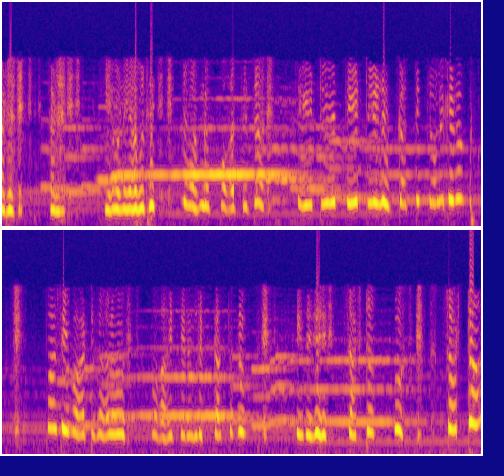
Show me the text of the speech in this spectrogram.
அட அட எவனையாவது நாங்க பார்த்துட்டா தீட்டு தீட்டுன்னு கத்தி தொலைக்கணும். பசி வாட்டினாலும் வாய் திறந்து கத்தணும். இது சட்டம் சட்டம்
